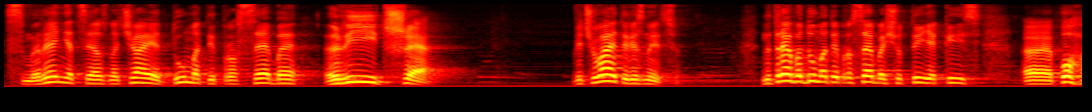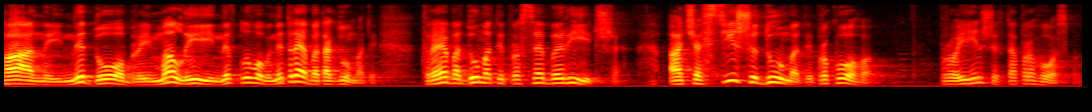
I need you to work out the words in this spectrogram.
Смирення це означає думати про себе рідше. Відчуваєте різницю? Не треба думати про себе, що ти якийсь е, поганий, недобрий, малий, невпливовий. Не треба так думати. Треба думати про себе рідше, а частіше думати про кого? Про інших та про Господа.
